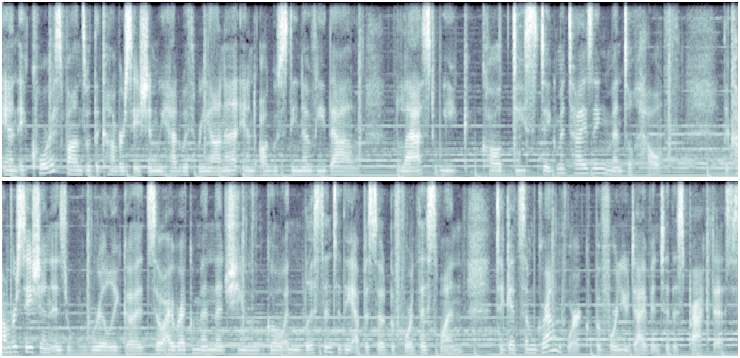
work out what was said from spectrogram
And it corresponds with the conversation we had with Rihanna and Agustina Vidal last week called Destigmatizing Mental Health. The conversation is really good, so I recommend that you go and listen to the episode before this one to get some groundwork before you dive into this practice.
